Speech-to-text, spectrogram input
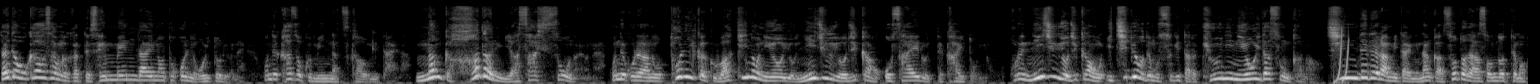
だいたいお母さんが買って洗面台のとこに置いとるよね。ほんで家族みんな使うみたいな。なんか肌に優しそうなよね。ほんでこれあの、とにかく脇の匂いを24時間抑えるって書いとんよ。これ24時間を1秒でも過ぎたら急に匂い出すんかな？シンデレラみたいになんか外で遊んどっても、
